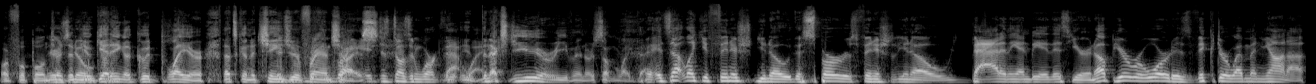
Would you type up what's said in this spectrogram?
or football in There's terms of no you good- getting a good player that's going to change your Right, franchise It just doesn't work that the, way. the next year even or something like that. It's not like you finish. you know, the Spurs finished, you know, bad in the NBA this year, and up your reward is Victor Wembanyama,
